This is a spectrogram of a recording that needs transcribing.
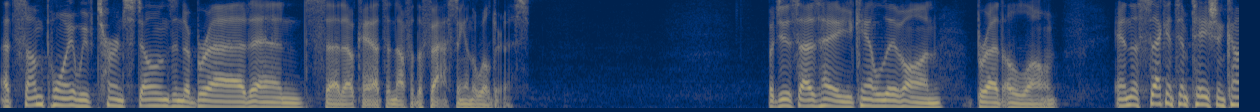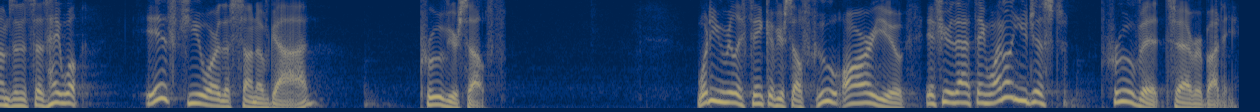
At some point, we've turned stones into bread and said, okay, that's enough of the fasting in the wilderness. But Jesus says, hey, you can't live on bread alone. And the second temptation comes and it says, hey, well, if you are the Son of God, prove yourself. What do you really think of yourself? Who are you? If you're that thing, why don't you just prove it to everybody?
